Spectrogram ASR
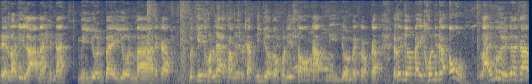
เนี่ยร้อยดีลาไหมเห็นไหมมีโยนไปโยนมานะครับ เมื่อกี้คนแรกทำใช่ไหมครับ นี่โยนมาคนที่สองครับ นี่โยนไปกับครับ แล้วก็โยนไปอีกคนนึงครับ โอ้ หลายมือเลยก็ครับ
